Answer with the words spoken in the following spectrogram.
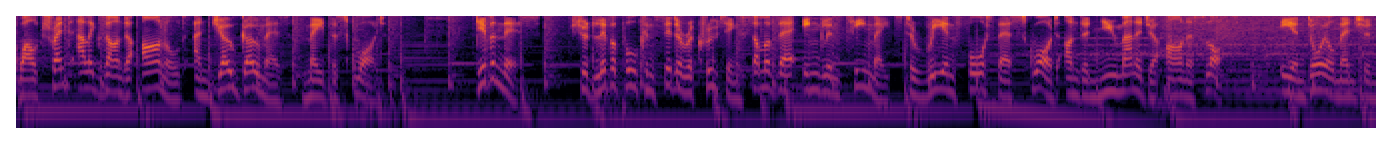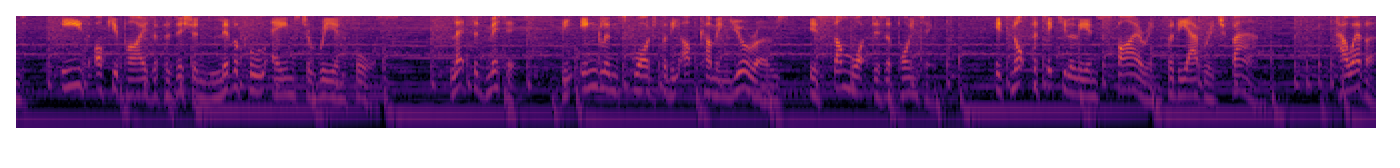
while Trent Alexander Arnold and Joe Gomez made the squad. Given this, should Liverpool consider recruiting some of their England teammates to reinforce their squad under new manager Arne Slot? Ian Doyle mentioned, Eze occupies a position Liverpool aims to reinforce. Let's admit it, the England squad for the upcoming Euros is somewhat disappointing. It's not particularly inspiring for the average fan. However,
